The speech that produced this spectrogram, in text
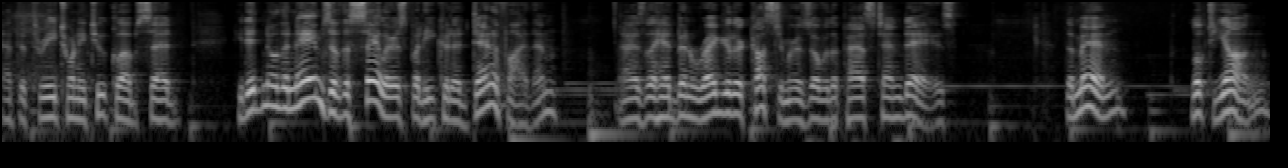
at the 322 Club said he didn't know the names of the sailors, but he could identify them as they had been regular customers over the past 10 days. The men looked young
